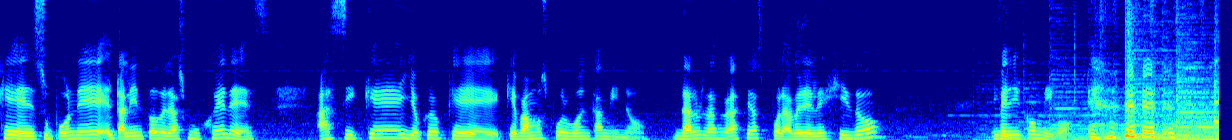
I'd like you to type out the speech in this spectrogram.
que supone el talento de las mujeres. Así que yo creo que, que vamos por buen camino. Daros las gracias por haber elegido venir conmigo.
